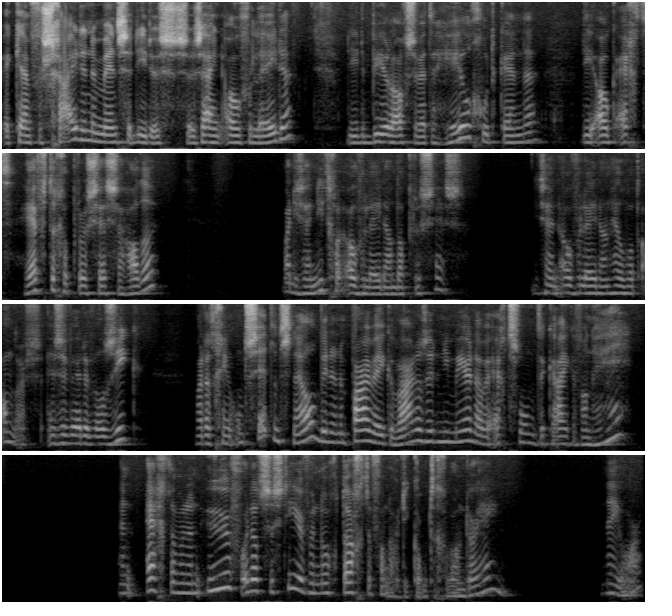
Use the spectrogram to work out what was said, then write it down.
ik ken verscheidene mensen die dus zijn overleden, die de biologische wetten heel goed kenden, die ook echt heftige processen hadden, maar die zijn niet overleden aan dat proces. Die zijn overleden aan heel wat anders. En ze werden wel ziek, maar dat ging ontzettend snel. Binnen een paar weken waren ze er niet meer, dat we echt stonden te kijken van, hè? En echt, dat we een uur voordat ze stierven nog dachten van, nou, die komt er gewoon doorheen. Nee hoor.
